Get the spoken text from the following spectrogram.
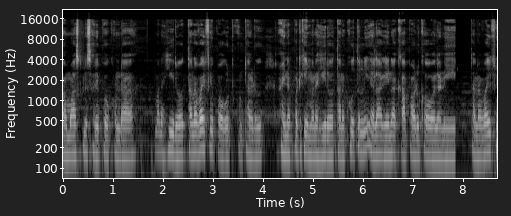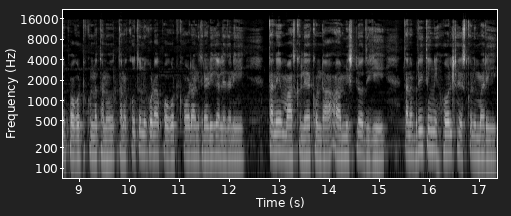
ఆ మాస్కులు సరిపోకుండా మన హీరో తన వైఫ్ని పోగొట్టుకుంటాడు. అయినప్పటికీ మన హీరో తన కూతుర్ని ఎలాగైనా కాపాడుకోవాలని తన వైఫ్ని పోగొట్టుకున్న తను తన కూతుర్ని కూడా పోగొట్టుకోవడానికి రెడీగా లేదని తనే మాస్క్ లేకుండా ఆ మిస్ట్లో దిగి తన బ్రీతింగ్ని హోల్డ్ చేసుకుని మరి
